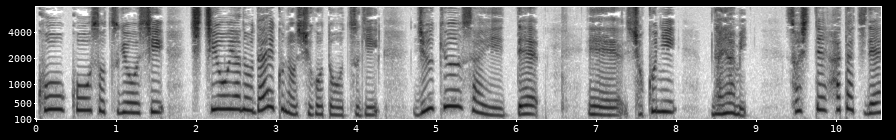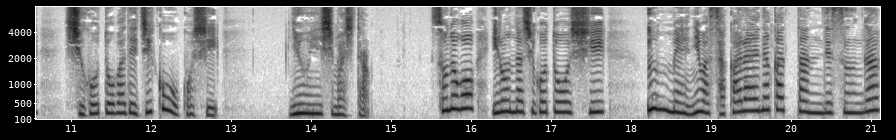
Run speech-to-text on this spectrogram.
高校卒業し、父親の大工の仕事を継ぎ、19歳で、えー職に悩み、そして20歳で仕事場で事故を起こし、入院しました。その後、いろんな仕事をし、運命には逆らえなかったんですが、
